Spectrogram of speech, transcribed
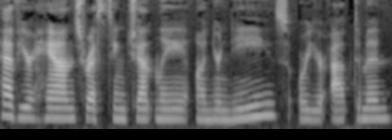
Have your hands resting gently on your knees or your abdomen.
